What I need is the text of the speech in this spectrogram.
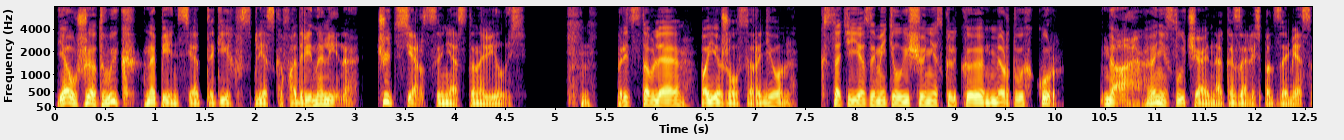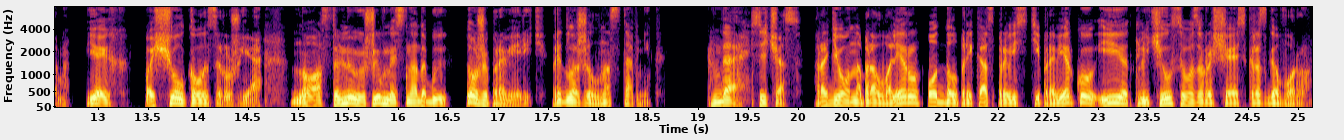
Я уже отвык на пенсии от таких всплесков адреналина. Чуть сердце не остановилось». «Хм, «Представляю», — поежился Родион. Кстати, я заметил еще несколько мертвых кур. Да, они случайно оказались под замесом. Я их пощелкал из ружья, но остальную живность надо бы тоже проверить», — предложил наставник. «Да, сейчас». Родион набрал Валеру, отдал приказ провести проверку и отключился, возвращаясь к разговору.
